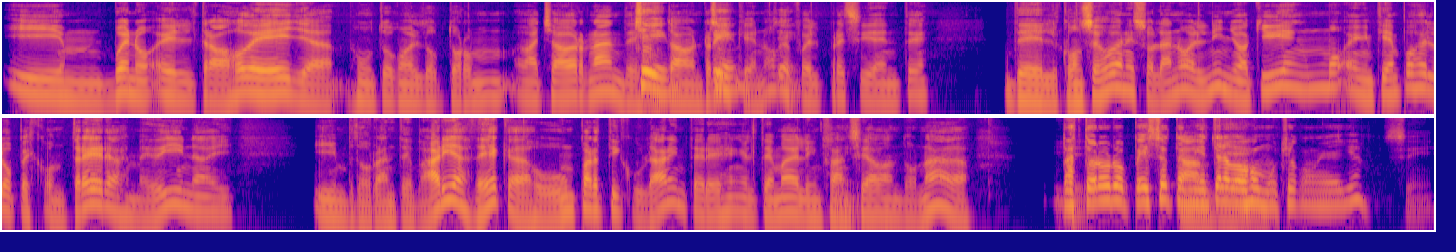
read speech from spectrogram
Y mm, bueno, el trabajo de ella junto con el doctor Machado Hernández, Gustavo Enrique, ¿no? que fue el presidente del Consejo Venezolano del Niño, aquí en, en tiempos de López Contreras, Medina y y durante varias décadas hubo un particular interés en el tema de la infancia abandonada. Pastor Oropeso también, trabajó mucho con ella. Sí.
